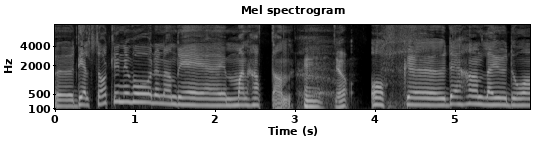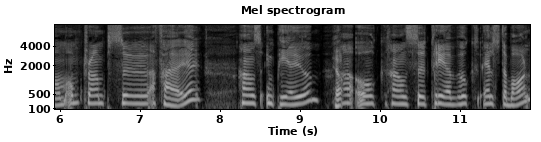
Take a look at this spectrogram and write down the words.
eh, delstatlig nivå och den andra är Manhattan. Mm, ja. Och eh, det handlar ju då om, om Trumps affärer, hans imperium ja. och hans tre äldsta barn.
